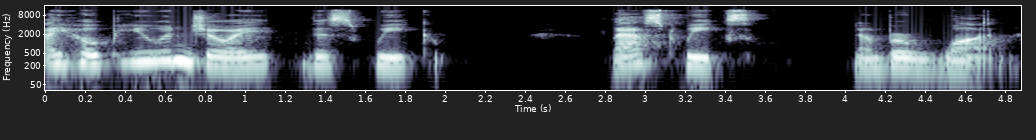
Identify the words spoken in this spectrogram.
I hope you enjoy this week, last week's number one.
